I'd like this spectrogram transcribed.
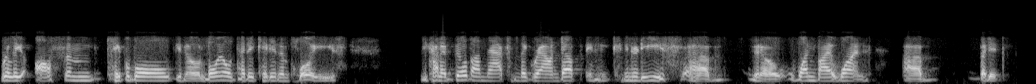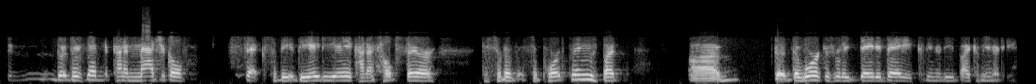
really awesome, capable, you know, loyal, dedicated employees. You kind of build on that from the ground up in communities, um, you know, one by one. Uh, but it, there's no kind of magical fix. The, the ADA kind of helps there to sort of support things, but uh, the, the work is really day to day, community by community.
